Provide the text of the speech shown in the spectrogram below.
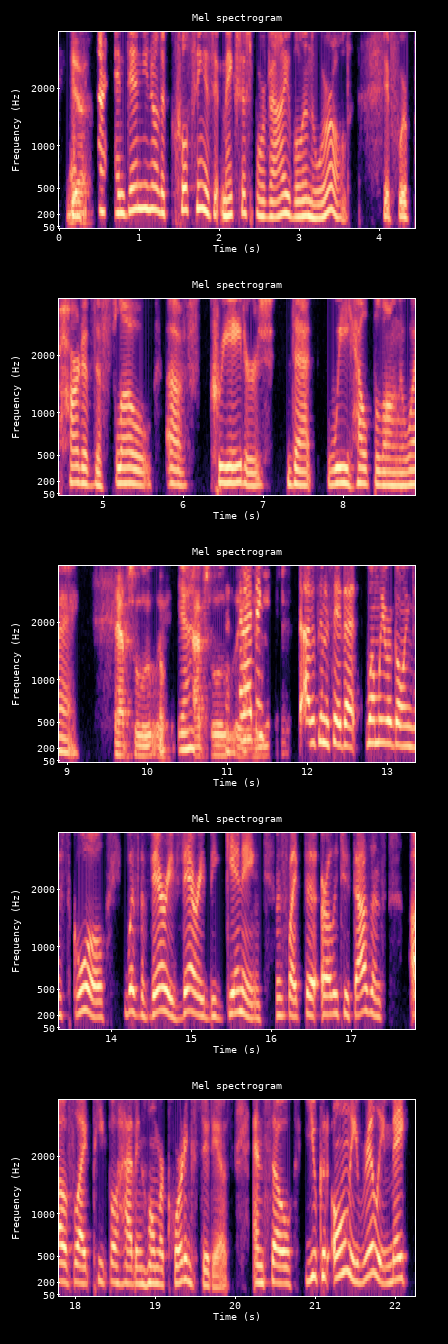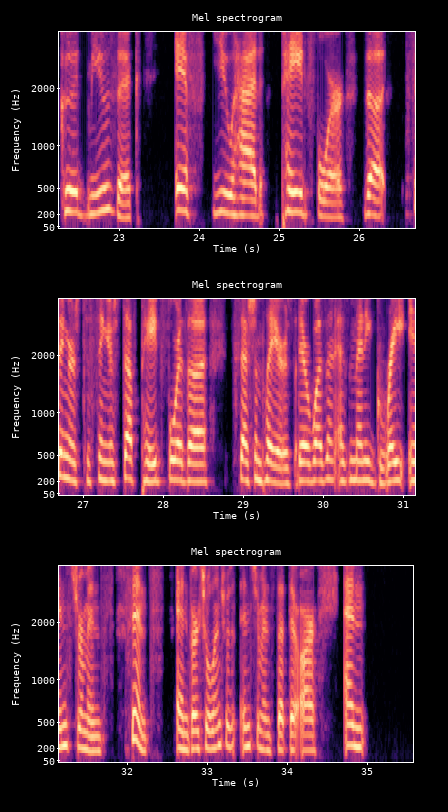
yeah And, and then, you know, the cool thing is it makes us more valuable in the world if we're part of the flow of creators that we help along the way. Absolutely. Oh, yeah. Absolutely. And I think I was going to say that when we were going to school was the very, very beginning. It was like the early 2000s of like people having home recording studios. And so you could only really make good music if you had paid for the singers to sing your stuff, paid for the session players. There wasn't as many great instruments, synths, and virtual instruments that there are. And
